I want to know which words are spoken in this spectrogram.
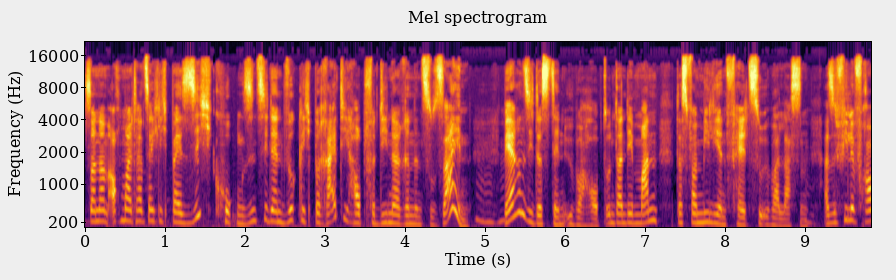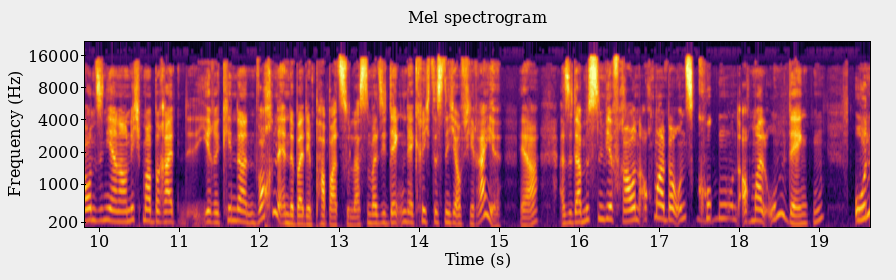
sondern auch mal tatsächlich bei sich gucken. Sind sie denn wirklich bereit, die Hauptverdienerinnen zu sein? Mhm. Wären sie das denn überhaupt? Und dann dem Mann das Familienfeld zu überlassen. Mhm. Also viele Frauen sind ja noch nicht mal bereit, ihre Kinder ein Wochenende bei dem Papa zu lassen, weil sie denken, der kriegt das nicht auf die Reihe. Ja, also da müssen wir Frauen auch mal bei uns gucken und auch mal umdenken. Und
